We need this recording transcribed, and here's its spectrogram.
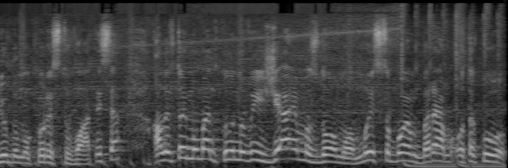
любимо користуватися, але в той момент, коли ми виїжджаємо з дому, ми з собою беремо отаку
